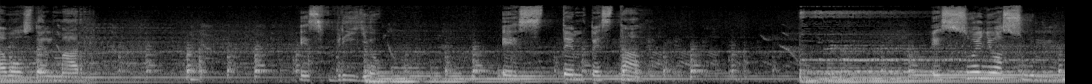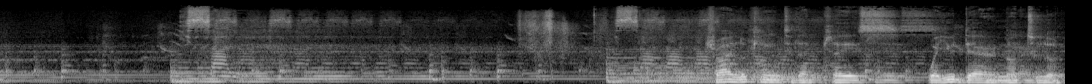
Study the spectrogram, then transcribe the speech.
la voz del mar. Es brillo. Es tempestad. Es sueño azul. Y sal. Try looking into that place where you dare not to look.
